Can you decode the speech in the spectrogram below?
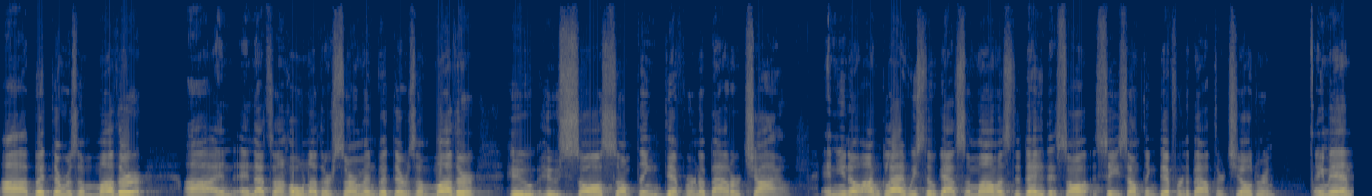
Uh, but there was a mother, uh, and, and that's a whole other sermon, but there was a mother who, who saw something different about her child. And you know, I'm glad we still got some mamas today that saw, see something different about their children. Amen.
